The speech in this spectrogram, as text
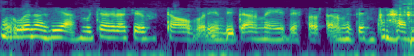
Muy buenos días, muchas gracias Gustavo por invitarme y despertarme temprano.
